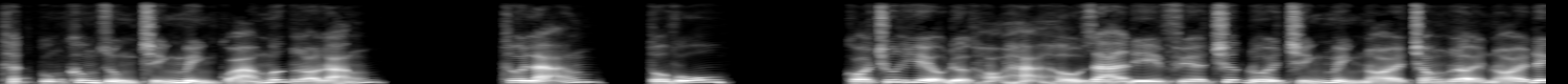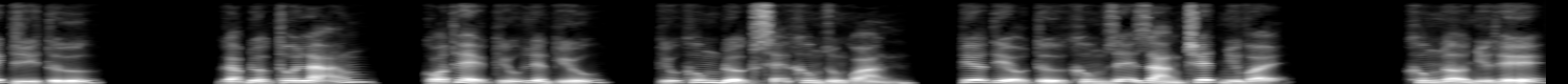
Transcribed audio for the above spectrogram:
thật cũng không dùng chính mình quá mức lo lắng. Thôi lãng, tô vũ. Có chút hiểu được họ hạ hầu ra đi phía trước đối chính mình nói trong lời nói đích di tứ. Gặp được thôi lãng, có thể cứu liền cứu, cứu không được sẽ không dùng quản, kia tiểu tử không dễ dàng chết như vậy. Không ngờ như thế.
